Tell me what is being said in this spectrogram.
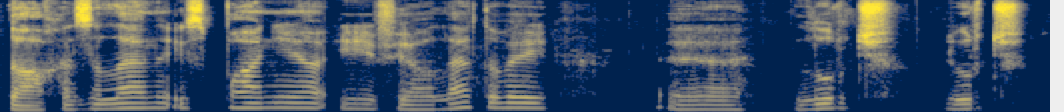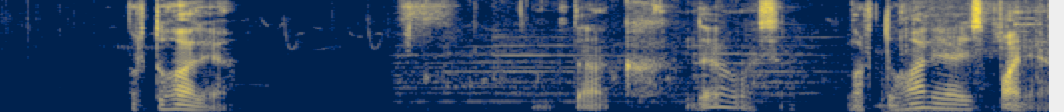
Птаха зелений Іспанія і фіолетовий Лурч, Люрч, Португалія. Так, дивимося. Португалія, Іспанія.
